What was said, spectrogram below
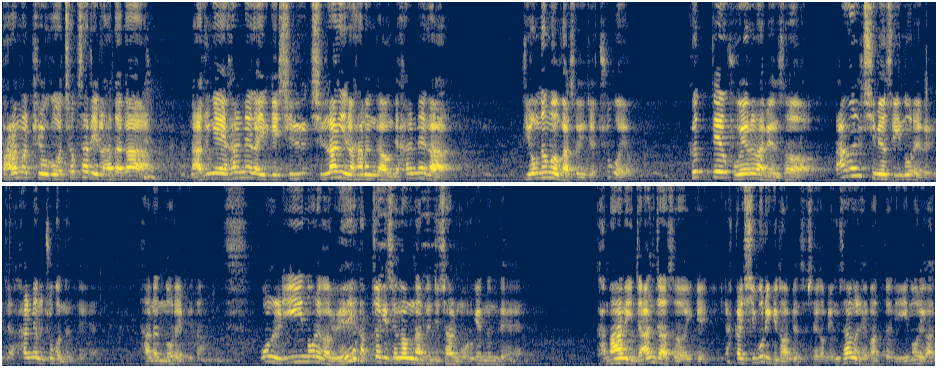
바람을 피우고 첩살이를 하다가 나중에 할매가 이렇게 실, 실랑이를 하는 가운데 할매가 뒤로 넘어가서 이제 죽어요. 그때 후회를 하면서 땅을 치면서 이 노래를 이제 할매는 죽었는데 하는 노래입니다. 오늘 이 노래가 왜 갑자기 생각나는지 잘 모르겠는데 가만히 이제 앉아서 이렇게 약간 시부리기도 하면서 제가 명상을 해봤더니 이 노래가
